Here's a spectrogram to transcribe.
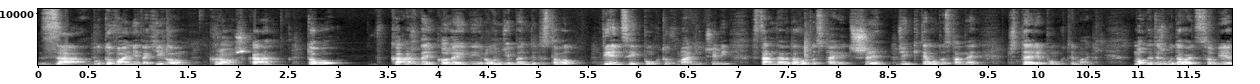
za budowanie takiego krążka, to każdej kolejnej rundzie będę dostawał więcej punktów magii, czyli standardowo dostaję 3, dzięki temu dostanę 4 punkty magii. Mogę też budować sobie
